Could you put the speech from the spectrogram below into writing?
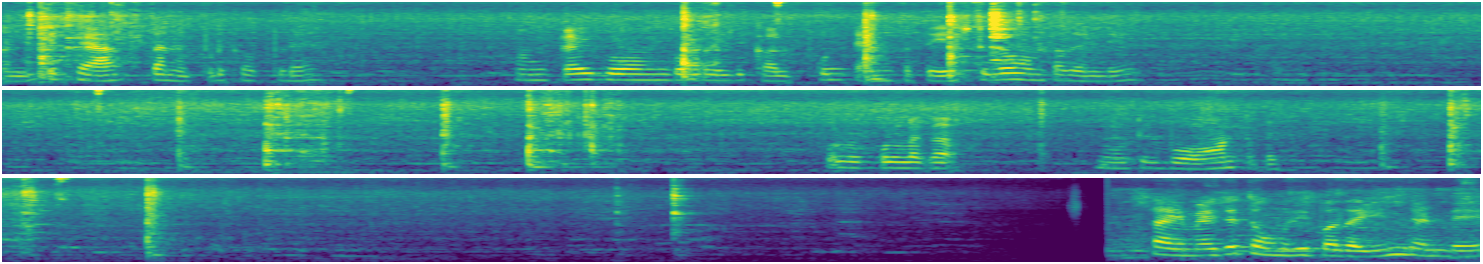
అందుకే చేస్తాను ఎప్పటికప్పుడే. వంకాయ గోంగూర ఇది కలుపుకుంటే ఎంత టేస్ట్గా ఉంటుందండి. పుల్ల పుల్లగా నోటికి బాగుంటుంది. టైం అయితే తొమ్మిది పది అయ్యిందండి.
